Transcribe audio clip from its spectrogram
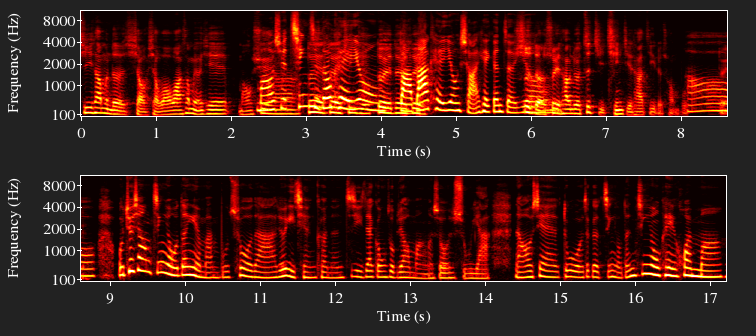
吸他们的小小娃娃上面有一些毛屑、啊，毛屑亲子都可以用，对对，对，对，爸爸可以用，小孩可以跟着用。是的，所以他们就自己清洁他自己的床铺。哦，我觉得像精油灯也蛮不错的啊。就以前可能自己在工作比较忙的时候舒压，然后现在多了这个精油灯，精油可以换吗？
